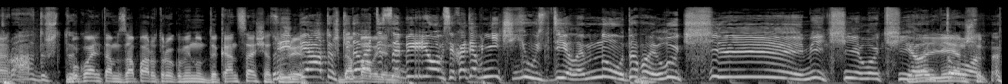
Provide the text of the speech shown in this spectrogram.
За- правда, что ли? Буквально там за пару-тройку минут до конца сейчас уже Ребятушки, давайте соберемся, хотя бы ничью сделаем. Ну, давай, лучи, мечи, лучи, Да, Лен, Антон. что-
